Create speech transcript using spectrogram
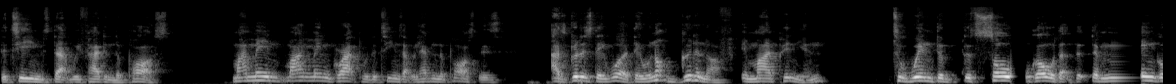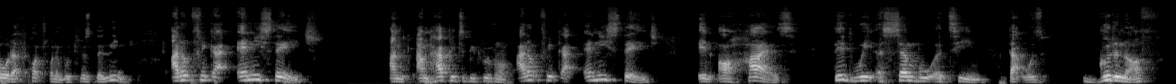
the teams that we've had in the past my main my main gripe with the teams that we had in the past is as good as they were, they were not good enough, in my opinion, to win the, the sole goal that the, the main goal that Poch wanted, which was the league. I don't think at any stage, and I'm happy to be proven wrong, I don't think at any stage in our highs did we assemble a team that was good enough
